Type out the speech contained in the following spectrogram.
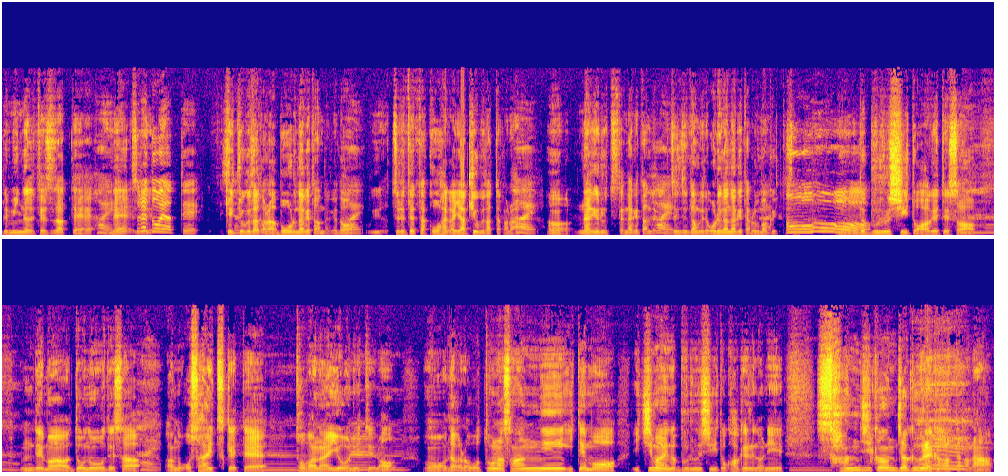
でみんなで手伝って、ーはい、ね。でそれはどうやって結局だからボール投げたんだけど、はい。連れてった後輩が野球部だったから、はい。うん、投げるっつって投げたんだけど、はい。全然ダメで俺が投げたらうまくいってさ、うん、でブルーシート上げてさ、んでまあ土のうでさ、はい。あの押さえつけて飛ばないようにっていうの、うん、だから大人3人いても1枚のブルーシートかけるのに3時間弱ぐらいかかったかな。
